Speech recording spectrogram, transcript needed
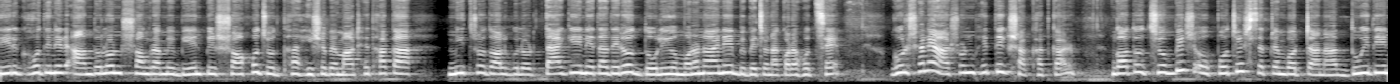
দীর্ঘদিনের আন্দোলন সংগ্রামে বিএনপির সহযোদ্ধা হিসেবে মাঠে থাকা মিত্র দলগুলোর ত্যাগী নেতাদেরও দলীয় মনোনয়নে বিবেচনা করা হচ্ছে। গুলশানে আসন ভিত্তিক সাক্ষাৎকার। গত চব্বিশ ও পঁচিশ সেপ্টেম্বর টানা দুই দিন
